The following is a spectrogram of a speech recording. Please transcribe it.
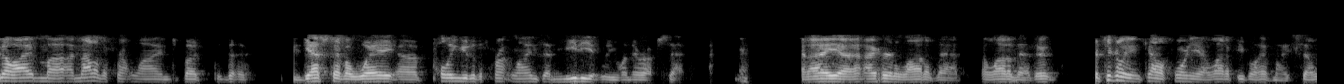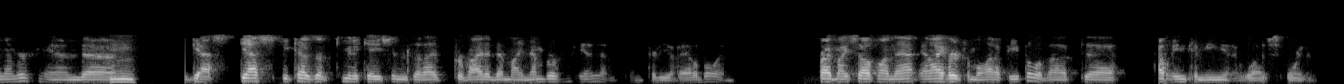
No, I'm uh, I'm not on the front lines, but the, the guests have a way of pulling you to the front lines immediately when they're upset. And I uh, I heard a lot of that, a lot of that. There, particularly in California, a lot of people have my cell number and uh, mm. guess guess because of communications that I've provided them my number in. I'm, I'm pretty available and pride myself on that. And I heard from a lot of people about uh, how inconvenient it was for them.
